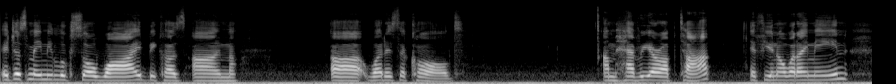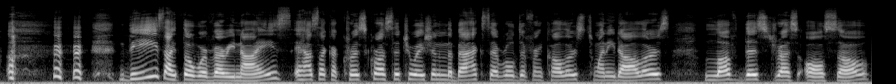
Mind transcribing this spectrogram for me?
it just made me look so wide because I'm, uh, what is it called? I'm heavier up top, if you know what I mean. These I thought were very nice. It has like a crisscross situation in the back, several different colors, $20. Love this dress also.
